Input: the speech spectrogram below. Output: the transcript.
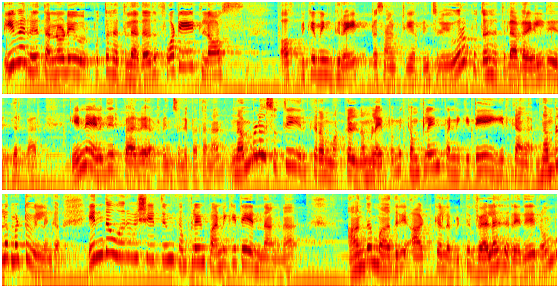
இவர் தன்னுடைய ஒரு புத்தகத்தில் அதாவது forty eight laws of becoming great personality அப்படின்னு சொல்லி ஒரு புத்தகத்தில் அவர் எழுதி இருந்திருப்பார் என்ன எழுதியிருப்பார் அப்படின்னு சொல்லி பார்த்தோன்னா நம்மளை சுற்றி இருக்கிற மக்கள் நம்மளை எப்போவுமே கம்ப்ளைண்ட் பண்ணிக்கிட்டே இருக்காங்க. நம்மளை மட்டும் இல்லைங்க. எந்த ஒரு விஷயத்தையும் கம்ப்ளைண்ட் பண்ணிக்கிட்டே இருந்தாங்கன்னா அந்த மாதிரி ஆட்களை விட்டு விலகுறதே ரொம்ப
